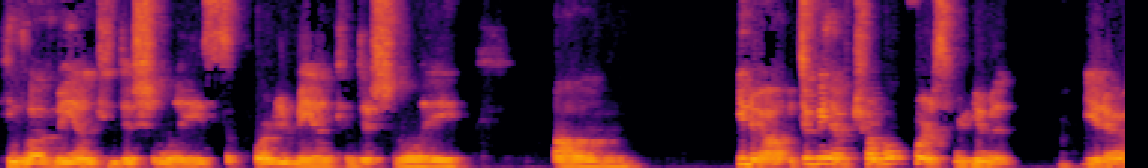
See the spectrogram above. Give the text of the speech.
He loved me unconditionally, supported me unconditionally. Um, you know, do we have trouble? Of course, we're human. Mm-hmm. You know,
